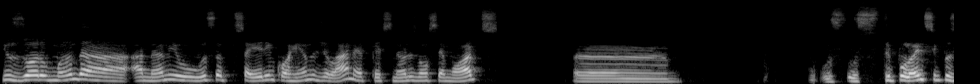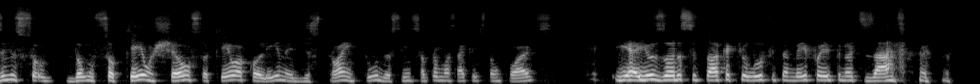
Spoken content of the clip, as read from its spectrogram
E o Zoro manda a Nami e o Usopp saírem correndo de lá, né? Porque senão eles vão ser mortos. Uh os, os tripulantes, inclusive, so, dão, soqueiam o chão, soqueiam a colina e destroem tudo, assim, só para mostrar que eles estão fortes. E aí o Zoro se toca que o Luffy também foi hipnotizado.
